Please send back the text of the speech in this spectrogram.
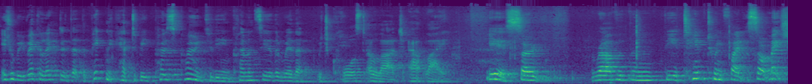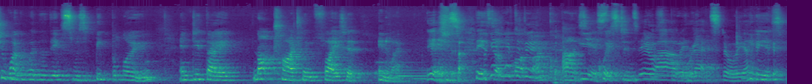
It will be recollected that the picnic had to be postponed through the inclemency of the weather, which caused a large outlay. Yes, so rather than the attempt to inflate it, so it makes you wonder whether this was a big balloon and did they not try to inflate it anyway. Yes. There's, there's We're gonna a lot of do- unanswered uh, yes, questions. There are in that story. I think Yes.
